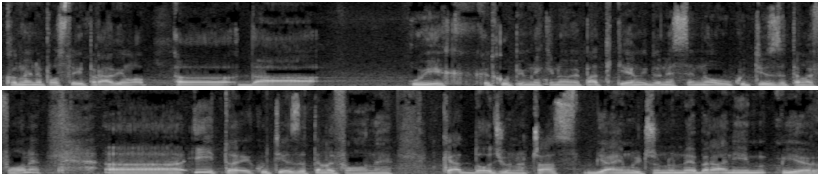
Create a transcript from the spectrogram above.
Kod mene postoji pravilo uh, da uvijek kad kupim neke nove patike, ja donesem novu kutiju za telefone i to je kutija za telefone. Kad dođu na čas, ja im lično ne branim jer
